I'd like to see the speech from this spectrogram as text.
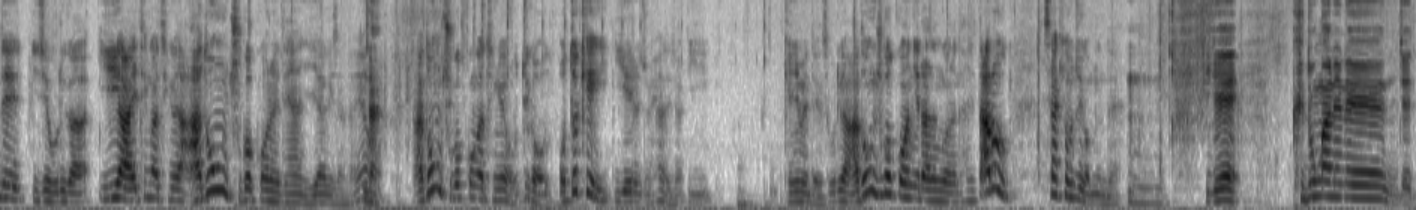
근데 이제 우리가 이 아이템 같은 경우는 아동 주거권에 대한 이야기잖아요. 네. 아동 주거권 같은 경우는 어떻게 어- 어떻게 이해를 좀 해야 되죠? 이 개념에 대해서 우리가 아동 주거권이라는 거는 사실 따로 생각해 본 적이 없는데. 음, 이게 그 동안에는 이제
